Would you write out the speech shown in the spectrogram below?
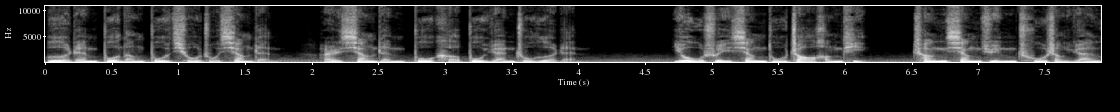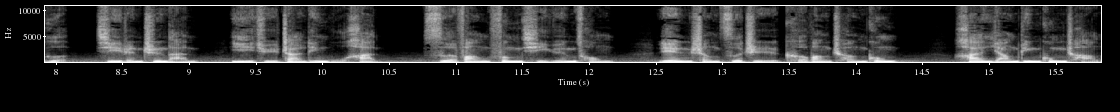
恶人不能不求助乡人，而乡人不可不援助恶人。游说乡都赵恒惕称湘军出省援鄂，急人之难，一举占领武汉，四方风起云从，联省自治可望成功。汉阳兵工厂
